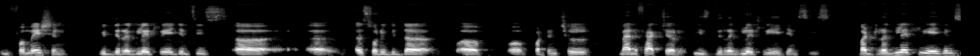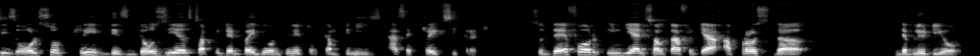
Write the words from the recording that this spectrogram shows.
information with the regulatory agencies uh, uh, uh, sorry with the uh, uh, potential manufacturer is the regulatory agencies. But regulatory agencies also treat this dossier submitted by the originator companies as a trade secret. So therefore india and south africa approached the wto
